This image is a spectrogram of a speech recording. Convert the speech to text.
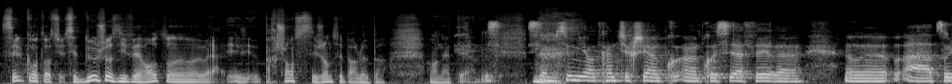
c'est le contentieux. C'est deux choses différentes. Euh, voilà. Et par chance ces gens ne se parlent pas en interne. Samsung est en train de chercher un, un procès à faire euh, euh à Apple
